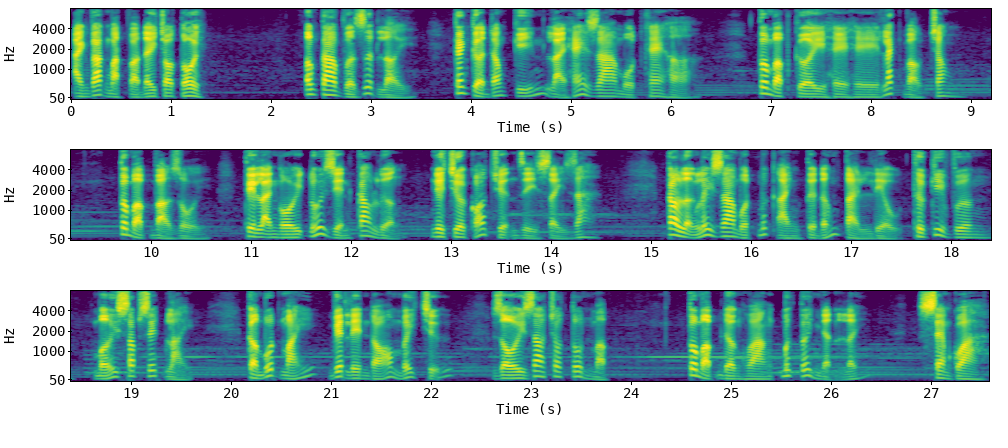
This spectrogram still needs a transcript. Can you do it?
Anh vác mặt vào đây cho tôi. Ông ta vừa dứt lời Cánh cửa đóng kín lại hé ra một khe hở. Tôi mập cười hề hề lách vào trong. Tôi mập vào rồi, Thì lại ngồi đối diện Cao Lượng, Như chưa có chuyện gì xảy ra. Cao Lượng lấy ra một bức ảnh Từ đống tài liệu Thư ký vương mới sắp xếp lại, Cầm bút máy, viết lên đó mấy chữ, Rồi giao cho Tôn Mập. Tôn Mập đường hoàng bước tới nhận lấy. Xem qua,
